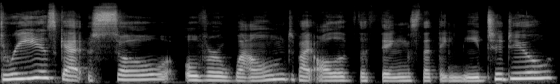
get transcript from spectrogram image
Threes get so overwhelmed by all of the things that they need to do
